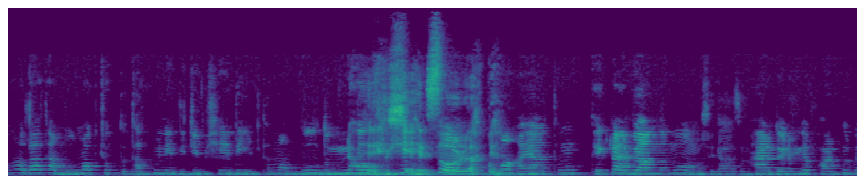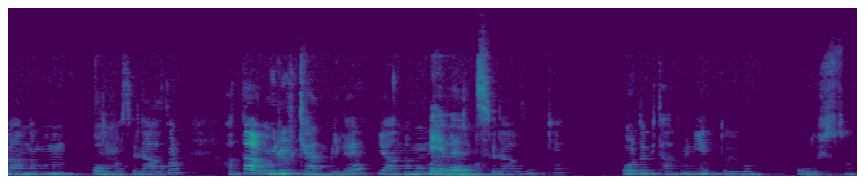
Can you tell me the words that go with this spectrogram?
Ama zaten bulmak çok da tatmin edici bir şey değil. Tamam buldum ne oldu şimdi? Sonra. Ama hayatımın tekrar bir anlamı olması lazım. Her dönemde farklı bir anlamının olması lazım. Hatta ölürken bile bir anlamımın Evet. olması lazım ki orada bir tatminiyet duygum oluşsun.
